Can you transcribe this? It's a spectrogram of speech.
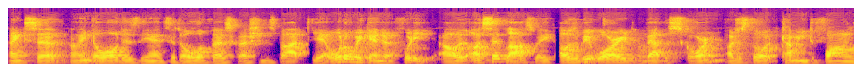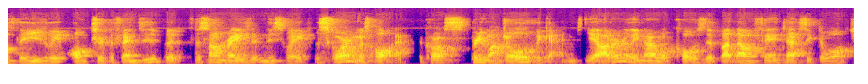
Thanks, sir. I think a lot is the answer to all of those questions. But yeah, what a weekend of footy. I, I, said last week, I was a bit worried about the scoring. I just thought coming to finals, they're usually ultra defensive. But for some reason, this week, the scoring was high across pretty much all of the games. Yeah, I don't really know what caused it, but they were fantastic to watch.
